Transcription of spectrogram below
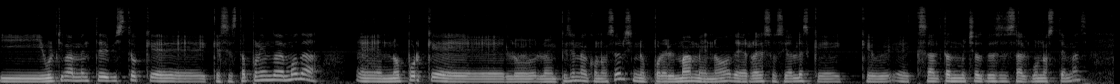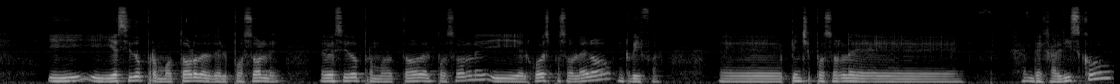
y últimamente he visto que, que se está poniendo de moda. Eh, no porque lo, lo, empiecen a conocer, sino por el mame, ¿no? De redes sociales que, que exaltan muchas veces algunos temas. Y, y he sido promotor de, del pozole. He sido promotor del pozole y el jueves pozolero rifa. Eh, pinche pozole eh, de Jalisco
